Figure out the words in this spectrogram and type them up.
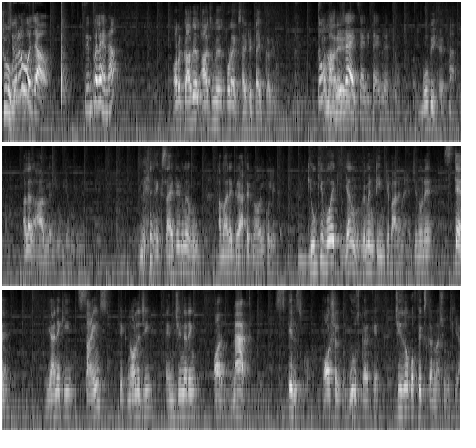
शुरू हो जाओ। सिंपल है ना? और काव्यल आज मैं थोड़ा एक्साइटेड टाइप का भी हूँ। तुम हमारे हमेशा एक्साइटेड टाइप रहते हो। वो भी है। हाँ। अलग आग लगी हुई है मुझे में। लेकिन एक्साइटेड में हूँ हमारे ग्राफिक नॉवल को लेकर। क्योंकि वो एक यंग वुमेन टीम के बारे में है जिन्होंने स्टेम यानी कि साइंस टेक्नोलॉजी इंजीनियरिंग और मैथ स्किल्स को कौशल को यूज़ करके चीज़ों को फिक्स करना शुरू किया।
